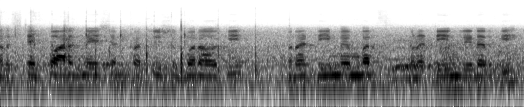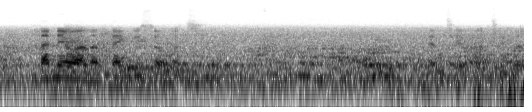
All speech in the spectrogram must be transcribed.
మన స్టెప్ ఆర్గనైజేషన్ ప్రతి సుబ్బారావుకి మన టీం మెంబర్స్ మన టీం లీడర్కి ధన్యవాదాలు. థ్యాంక్ యూ సో మచ్ ఎంతసేపు వచ్చిందా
